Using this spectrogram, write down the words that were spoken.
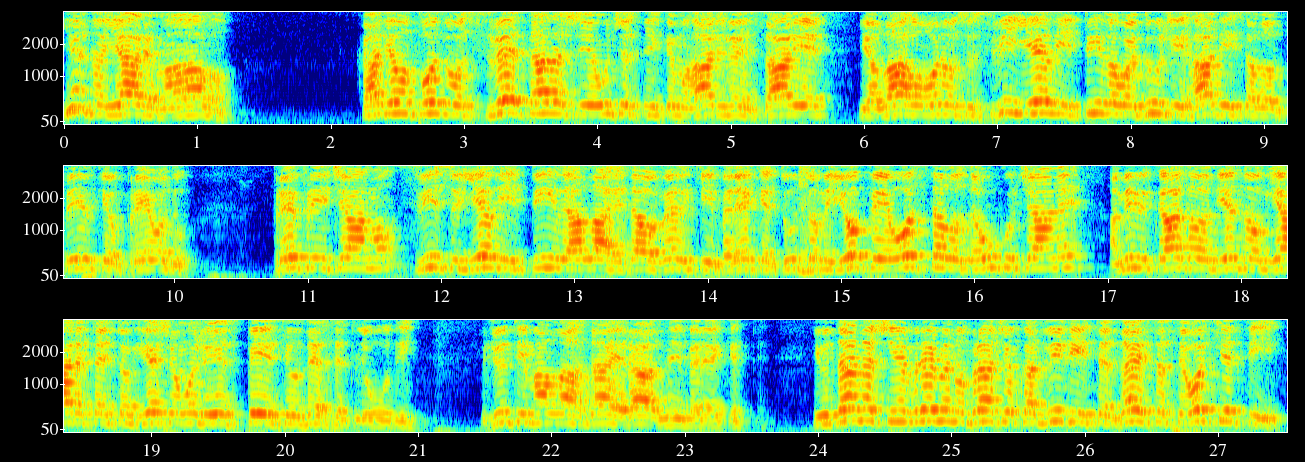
jedno jare malo. Kad je on pozvao sve tadašnje učesnike Muhađira i Sarije, i Allahom ono su svi jeli i pili, ovo je duži hadis, ali od prilike u prevodu. Prepričamo, svi su jeli i pili, Allah je dao veliki bereket u tome i opet je ostalo za ukućane, a mi bi kazali od jednog jareta i tog ješma može jest pet ili deset ljudi. Međutim, Allah daje razne berekete. I u današnjem vremenu, braćo, kad vidite, zaista se osjeti,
